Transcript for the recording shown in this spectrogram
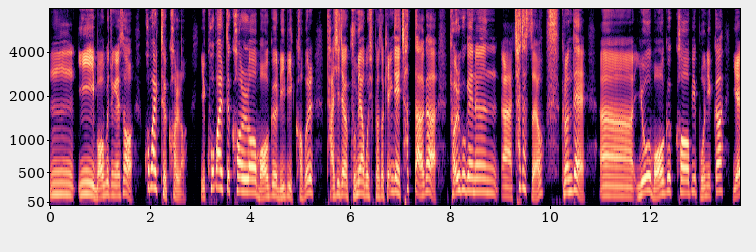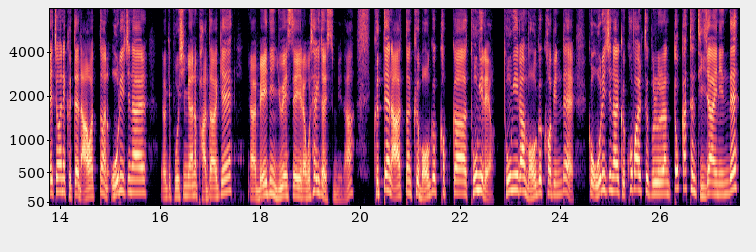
음, 이 머그 중에서 코발트 컬러, 이 코발트 컬러 머그 리비 컵을 다시 제가 구매하고 싶어서 굉장히 찾다가 결국에는 아, 찾았어요. 그런데 아, 요 머그 컵이 보니까 예전에 그때 나왔던 오리지널 여기 보시면 바닥에 메이드 인 USA라고 새겨져 있습니다. 그때 나왔던 그 머그 컵과 동일해요. 동일한 머그컵인데 그 오리지널 그 코발트 블루랑 똑같은 디자인인데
